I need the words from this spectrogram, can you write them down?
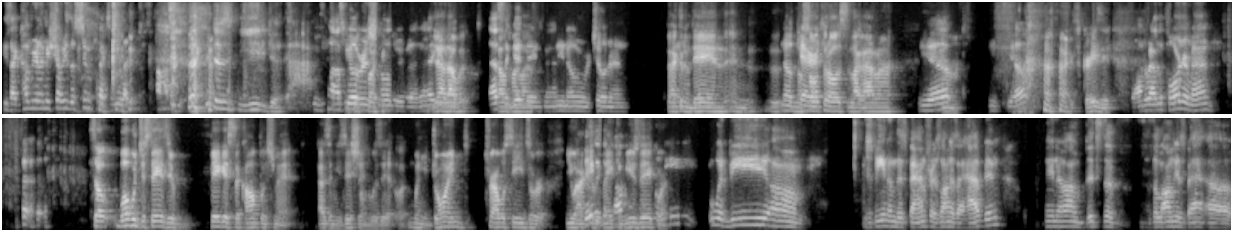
he's like, come here, let me show you the suplex. And he like just tossed me, just yeeted you. Ah. just tossed me over his shoulder. Man. Uh, you yeah, know, that was that's that the was my good life. days, man. You know, when we were children. Back in the day, and and No nosotros la garra. Yeah, Um, yeah, it's crazy. right around the corner, man. So, what would you say is your biggest accomplishment as a musician? Was it when you joined Tribal Seeds, or you actually making music, or would be um, just being in this band for as long as I have been. You know, um, it's the the longest band uh,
